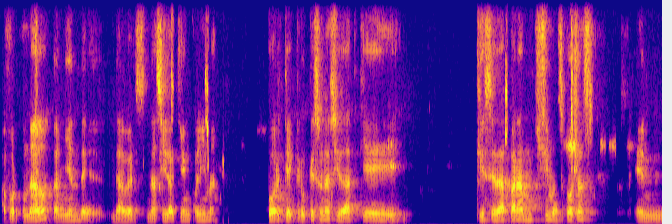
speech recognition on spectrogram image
afortunado también de, de haber nacido aquí en Colima porque creo que es una ciudad que, que se da para muchísimas cosas en,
